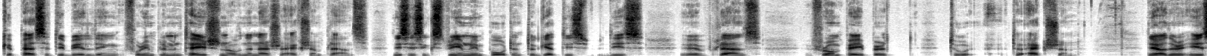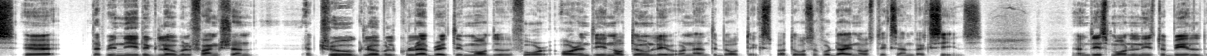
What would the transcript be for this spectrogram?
capacity building for implementation of the national action plans. This is extremely important to get these, these uh, plans from paper to, to action. The other is uh, that we need a global function, a true global collaborative model for R&D, not only on antibiotics, but also for diagnostics and vaccines. And this model needs to build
